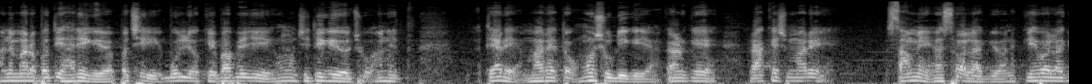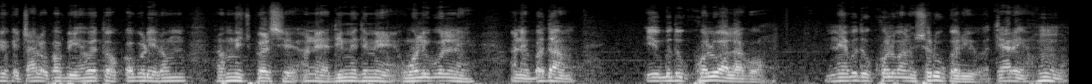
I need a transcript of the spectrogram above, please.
અને મારો પતિ હારી ગયો. પછી બોલ્યો કે, બાપેજી, હું જીતી ગયો છું. અને ત્યારે મારે તો હોશ ઉડી ગયા. કારણ કે રાકેશ મારે સામે હસવા લાગ્યો અને કહેવા લાગ્યો કે, ચાલો ભાભી, હવે તો કબડ્ડી રમ, રમવી જ પડશે. અને ધીમે ધીમે વોલીબોલને અને બદામ એ બધું ખોલવા લાગો. મેં બધું ખોલવાનું શરૂ કર્યું. ત્યારે હું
